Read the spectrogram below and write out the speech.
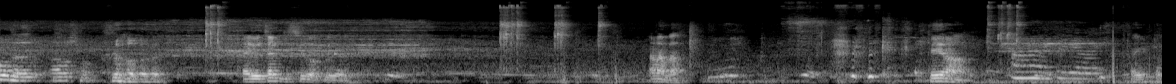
പോകുന്നത് ആ പ്രശ്നം. കൈ വെച്ച് അഡ്ജസ്റ്റ് ചെയ്തോ ക്ലിയർ ആണോ ക്ലിയർ ആണോ കൈ ഇട്ടോ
